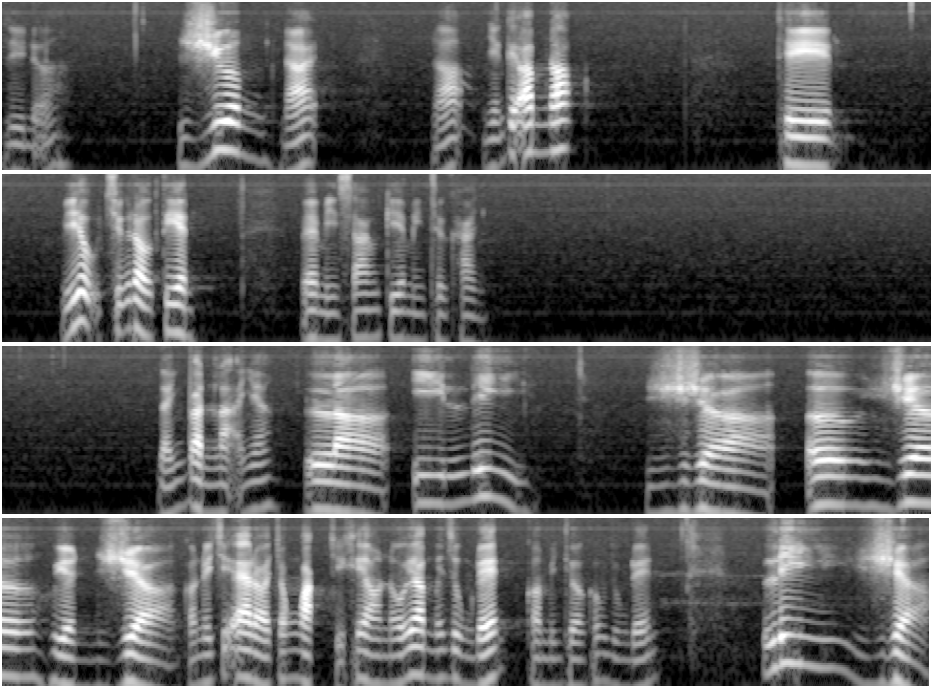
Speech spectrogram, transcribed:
gì nữa? Dương, đấy. Đó, những cái âm đó. Thì, ví dụ chữ đầu tiên, về mình sang kia mình thực hành. Đánh vần lại nhé l, i li j, ơ, j, huyền, j. Còn nếu chữ r trong ngoặc chỉ khi nào nối âm mới dùng đến, còn bình thường không dùng đến. Li giờ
